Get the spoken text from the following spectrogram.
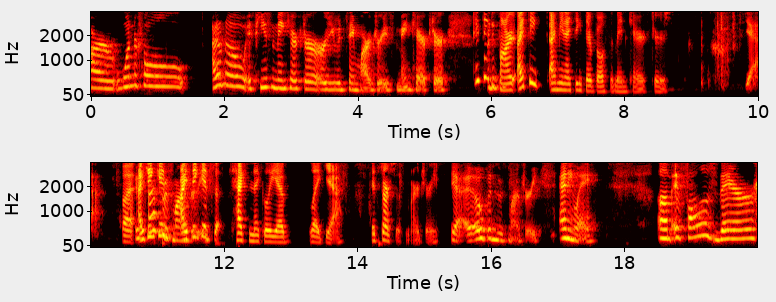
our wonderful I don't know if he's the main character or you would say Marjorie's the main character. I think Mar- I think I mean I think they're both the main characters. Yeah. But It I think it's I think it's technically a like yeah. It starts with Marjorie. Yeah, it opens with Marjorie. Anyway, um, it follows their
